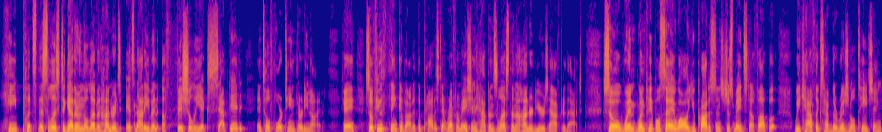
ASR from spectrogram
he puts this list together in the 1100s. It's not even officially accepted until 1439. Okay, so if you think about it, the Protestant Reformation happens less than 100 years after that. So when, when people say, well, you Protestants just made stuff up, but we Catholics have the original teaching,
